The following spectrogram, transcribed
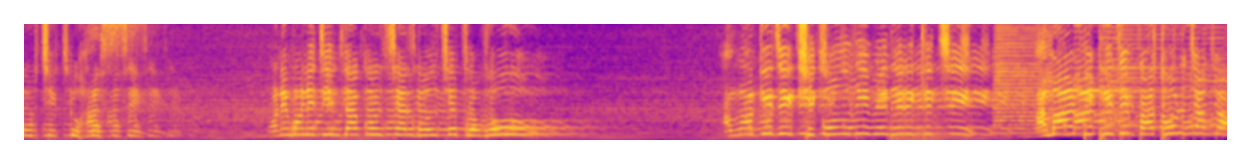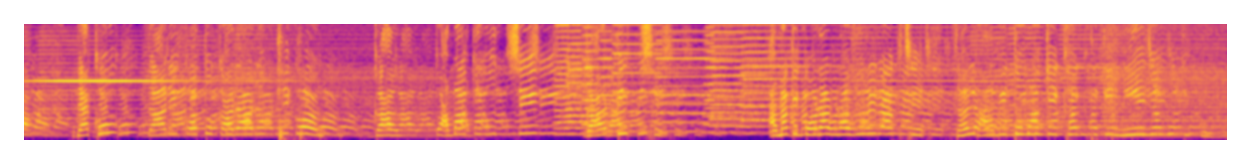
করছে, একটু হাসছে। মনে মনে চিন্তা করছে আর বলছে, প্রভু আমাকে যে শিকল দিয়ে বেঁধে রেখেছে, আমার পিঠে যে পাথর চাপা, দেখো দাঁড়ে কত কারা কারারক্ষীগণ আমাকে হচ্ছে গা দিচ্ছে, আমাকে করার নজরে রাখছে, তাহলে আমি তোমাকে এখান থেকে নিয়ে যাব কি করে?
